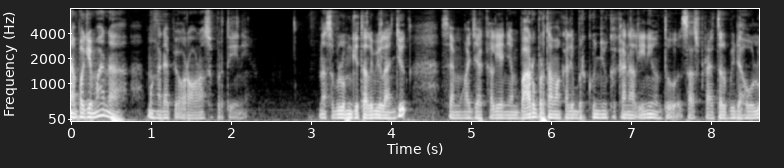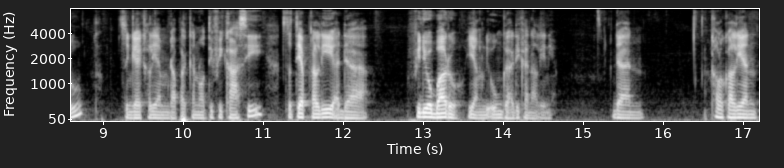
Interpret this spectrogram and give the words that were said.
Nah, bagaimana menghadapi orang-orang seperti ini? Nah sebelum kita lebih lanjut, saya mengajak kalian yang baru pertama kali berkunjung ke kanal ini untuk subscribe terlebih dahulu, sehingga kalian mendapatkan notifikasi setiap kali ada video baru yang diunggah di kanal ini. Dan kalau kalian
